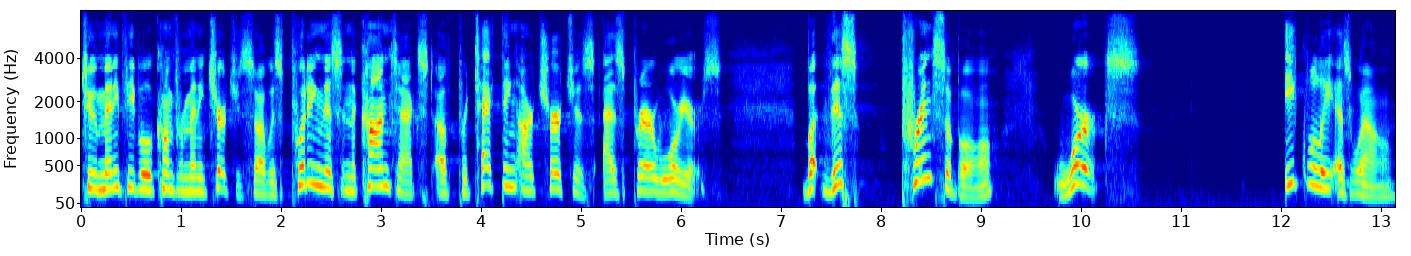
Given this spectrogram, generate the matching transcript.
to many people who come from many churches. So I was putting this in the context of protecting our churches as prayer warriors. But this principle works equally as well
